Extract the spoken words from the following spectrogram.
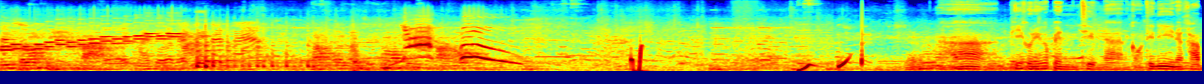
นี่สวัสดีค่ะเราเงินไปซื้อทองที่กระเป๋าอ่าพี่คนนี้ก็เป็นทีมงานของที่นี่นะครับ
